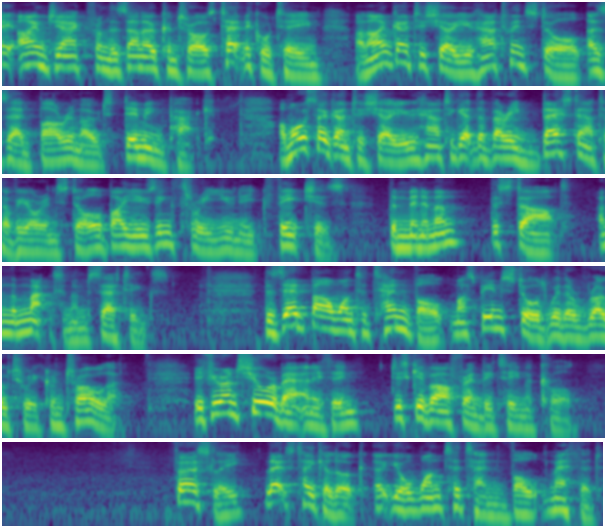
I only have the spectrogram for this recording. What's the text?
Hi, I'm Jack from the Zano Controls technical team and I'm going to show you how to install a Z-Bar remote dimming pack. I'm also going to show you how to get the very best out of your install by using three unique features, the minimum, the start and the maximum settings. The Z-Bar 1 to 10 volt must be installed with a rotary controller. If you're unsure about anything, just give our friendly team a call. Firstly, let's take a look at your 1 to 10 volt method.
